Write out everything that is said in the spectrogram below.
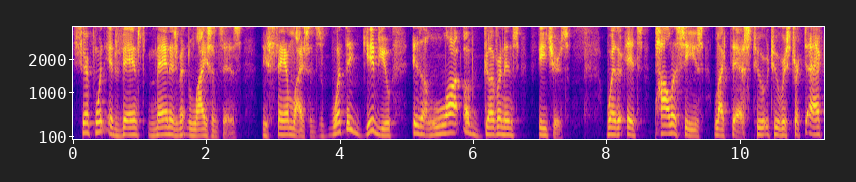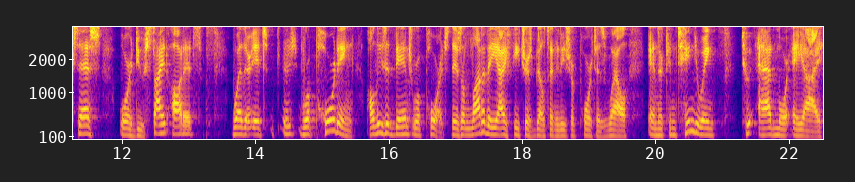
SharePoint Advanced Management licenses, these SAM licenses, what they give you is a lot of governance features. Whether it's policies like this to, to restrict access or do site audits, whether it's uh, reporting all these advanced reports. There's a lot of AI features built into these reports as well, and they're continuing to add more AI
